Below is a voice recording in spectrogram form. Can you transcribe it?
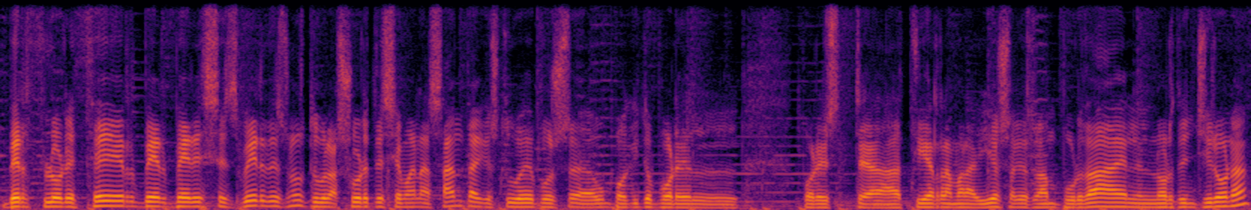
ver florecer, ver, ver esos verdes, ¿no? Tuve la suerte Semana Santa que estuve pues eh, un poquito por el por esta tierra maravillosa que es la Ampurdá en el norte en Chirona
